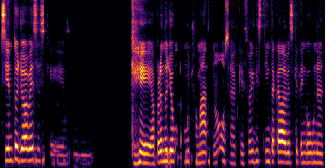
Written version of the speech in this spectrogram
siento yo a veces que que aprendo yo mucho más, ¿no? O sea, que soy distinta cada vez que tengo una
